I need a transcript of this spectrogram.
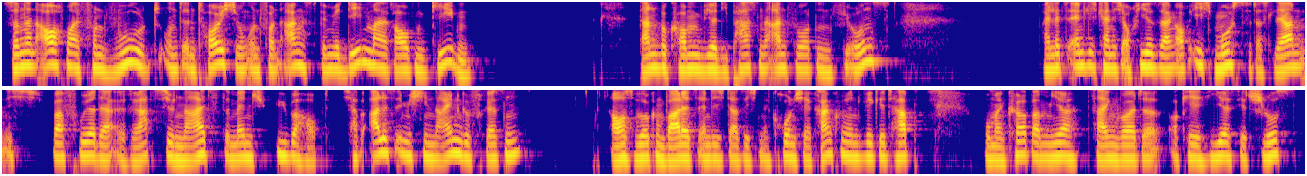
sondern auch mal von Wut und Enttäuschung und von Angst, wenn wir denen mal Raum geben, dann bekommen wir die passenden Antworten für uns. Weil letztendlich kann ich auch hier sagen, auch ich musste das lernen. Ich war früher der rationalste Mensch überhaupt. Ich habe alles in mich hineingefressen. Auswirkung war letztendlich, dass ich eine chronische Erkrankung entwickelt habe, wo mein Körper mir zeigen wollte, okay, hier ist jetzt Schluss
